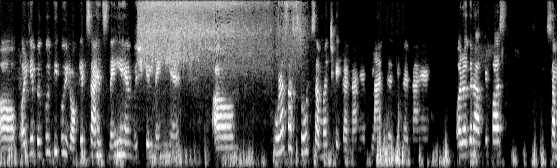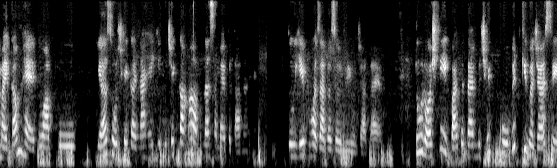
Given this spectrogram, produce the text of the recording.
और ये बिल्कुल भी कोई रॉकेट साइंस नहीं है, मुश्किल नहीं है। थोड़ा सा सोच समझ के करना है प्लान करके करना है। और अगर आपके पास समय कम है तो आपको यह सोच के करना है कि मुझे कहाँ अपना समय बताना है। तो ये बहुत ज़्यादा ज़रूरी हो जाता है। तो रोशनी एक बात बताएँ मुझे कोविड की वजह से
